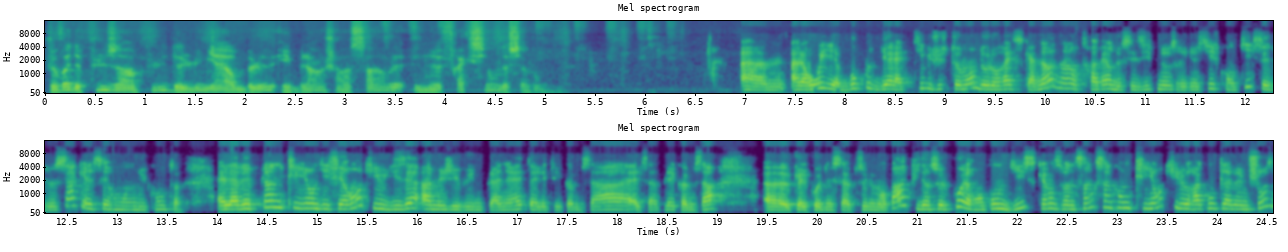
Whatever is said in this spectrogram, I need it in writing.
Je vois de plus en plus de lumière bleue et blanche ensemble une fraction de seconde. Euh, alors oui, il y a beaucoup de galactiques, justement, Dolores Cannon, hein, au travers de ses hypnoses régressives quantiques, c'est de ça qu'elle s'est rendue compte. Elle avait plein de clients différents qui lui disaient Ah, mais j'ai vu une planète, elle était comme ça, elle s'appelait comme ça, euh, qu'elle connaissait absolument pas. Et puis d'un seul coup, elle rencontre 10, 15, 25, 50 clients qui lui racontent la même chose.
